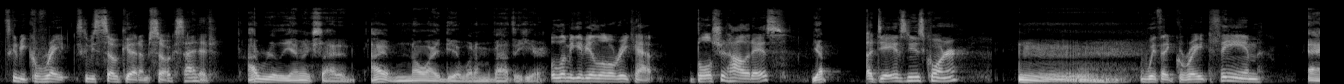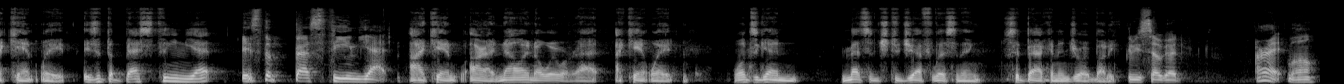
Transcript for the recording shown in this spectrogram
it's going to be great. It's going to be so good. I'm so excited. I really am excited. I have no idea what I'm about to hear. Well, let me give you a little recap. Bullshit holidays, Yep. a Dave's News Corner mm. with a great theme. I can't wait. Is it the best theme yet? It's the best theme yet. I can't. All right, now I know where we're at. I can't wait. Once again, message to Jeff listening. Sit back and enjoy, buddy. It's going to be so good. All right, well,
